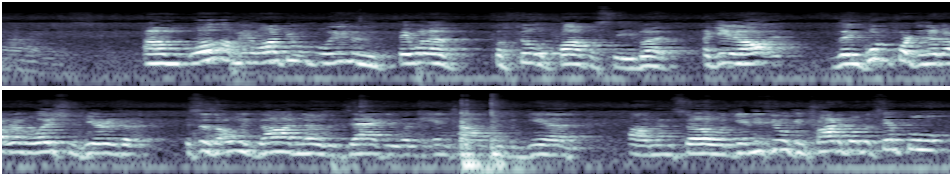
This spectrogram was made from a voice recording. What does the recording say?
times? Um, well, I mean, a lot of people believe in they want to fulfill the prophecy, but again, all, the important part to know about Revelation here is that it says only God knows exactly when the end times will begin. Um, and so, again, these people can try to build a temple,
